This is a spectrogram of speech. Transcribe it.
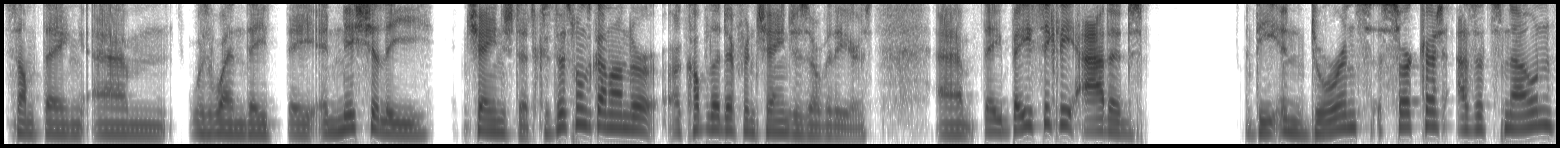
something. Um, was when they they initially changed it because this one's gone under a couple of different changes over the years. Um, they basically added the endurance circuit as it's known.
